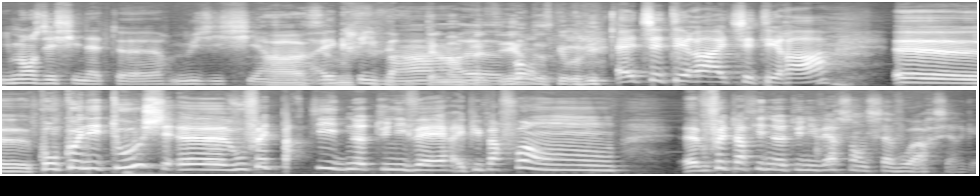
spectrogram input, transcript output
immense dessinateur, musicien, Ah, écrivain, tellement plaisir, bon, tout ce que vous dites. etc., etc. qu'on connaît tous. Vous faites partie de notre univers. Et puis parfois, on, vous faites partie de notre univers sans le savoir, Sergueï.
